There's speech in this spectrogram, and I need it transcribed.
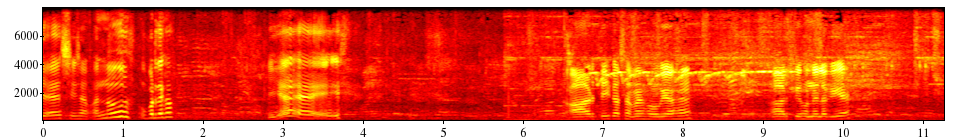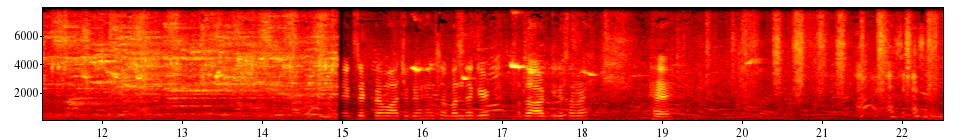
जय श्री श्याम। अनु ऊपर देखो। ये आरती का समय हो गया है। आरती होने लगी है। एग्जिट पे हम आ चुके हैं इसमें बंद है गेट मतलब आरती का समय है। ऐसे नहीं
